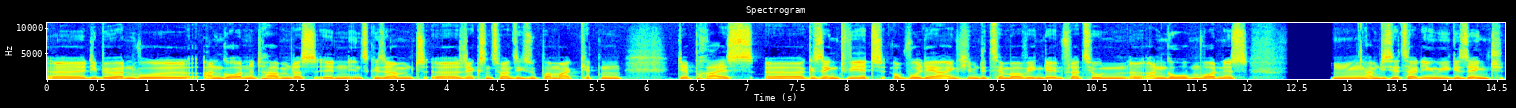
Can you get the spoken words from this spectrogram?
äh, die Behörden wohl angeordnet haben, dass in insgesamt äh, 26 Supermarktketten der Preis äh, gesenkt wird, obwohl der eigentlich im Dezember wegen der Inflation äh, angehoben worden ist, mh, hm, haben die es jetzt halt irgendwie gesenkt,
